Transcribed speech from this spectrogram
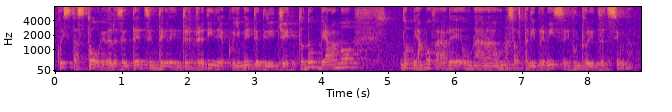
questa storia delle sentenze interpretative di accoglimento e di rigetto dobbiamo, dobbiamo fare una, una sorta di premessa, di puntualizzazione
